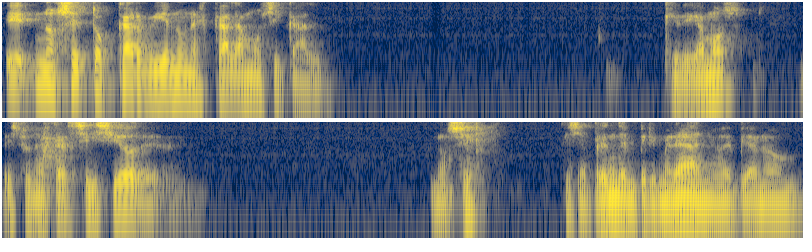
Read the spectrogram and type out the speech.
eh, no sé tocar bien una escala musical. Que digamos, es un ejercicio de, no sé, que se aprende en primer año de piano,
